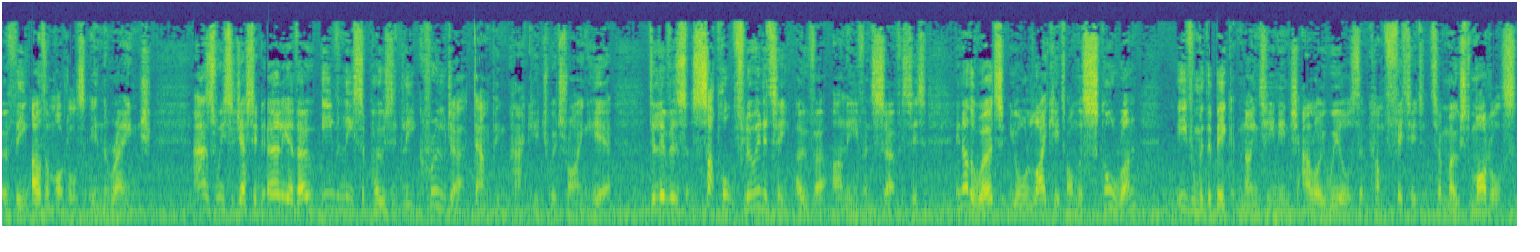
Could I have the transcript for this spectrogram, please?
of the other models in the range. As we suggested earlier, though, even the supposedly cruder damping package we're trying here delivers supple fluidity over uneven surfaces. In other words, you'll like it on the school run even with the big 19 inch alloy wheels that come fitted to most models.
